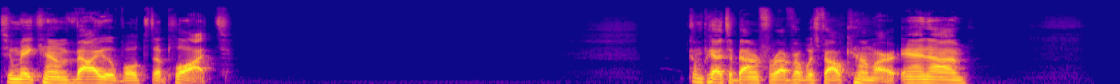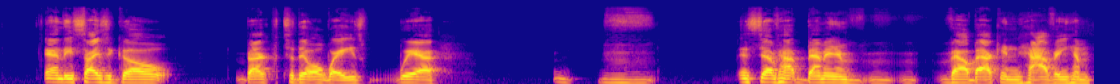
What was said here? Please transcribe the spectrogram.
to make him valuable to the plot. Compared to Batman Forever with Val Kilmer. And um and they decided to go back to the old ways where instead of having Batman and Val back and having him,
